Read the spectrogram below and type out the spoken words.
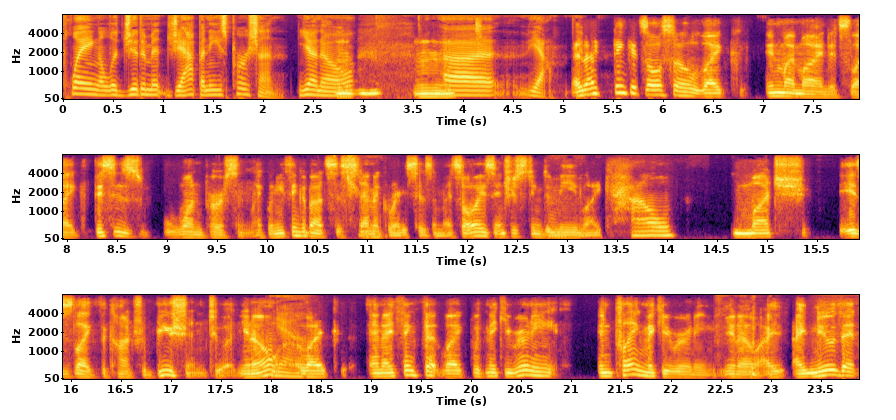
playing a legitimate Japanese person, you know? Mm-hmm. Mm-hmm. Uh, yeah. And I think it's also like in my mind, it's like this is one person. Like when you think about systemic sure. racism, it's always interesting to mm-hmm. me, like how much is like the contribution to it, you know? Yeah. Like, and I think that like with Mickey Rooney, in playing Mickey Rooney, you know, I I knew that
